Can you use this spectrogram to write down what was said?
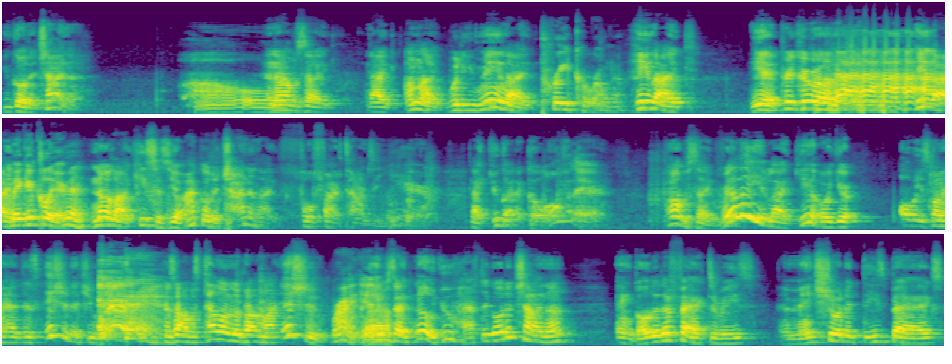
You go to China. Oh. And I was like, like, I'm like, what do you mean? Like, Pre-corona. he like, yeah, pre-corona. he like, Make it clear. no, like, he says, yo, I go to China like four or five times a year. Like, you gotta go over there. I was like, really? Like, yeah, or you're always gonna have this issue that you have. Because I was telling him about my issue. Right, And yeah. he was like, no, you have to go to China and go to the factories and make sure that these bags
